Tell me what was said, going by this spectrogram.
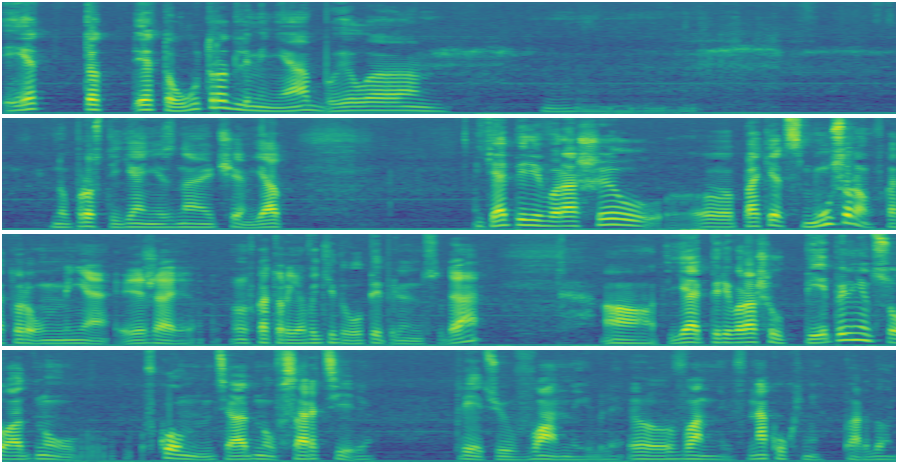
И это, это утро для меня было... Ну, просто я не знаю чем. Я я переворошил э, пакет с мусором, в котором у меня лежали, ну, в который я выкидывал пепельницу, да. Вот. Я переворошил пепельницу одну в комнате, одну в сортире, третью в ванной, бля, э, в ванной, на кухне, пардон.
